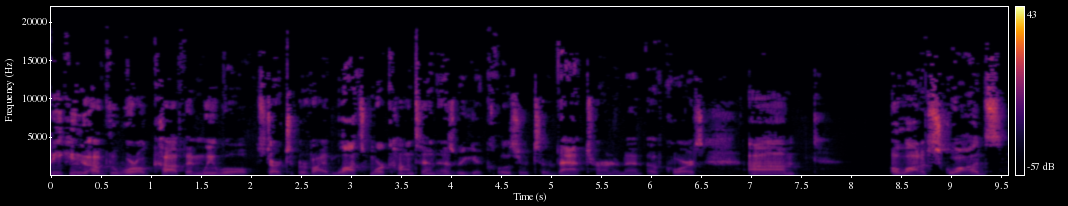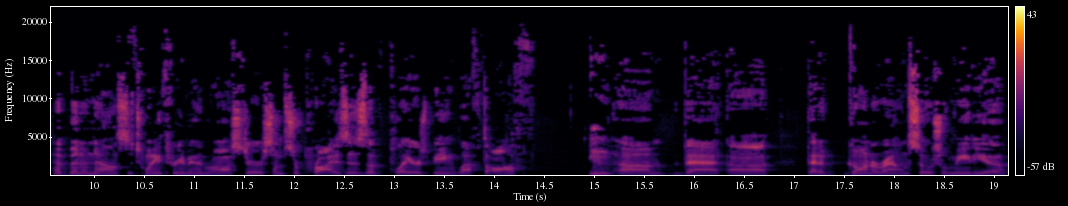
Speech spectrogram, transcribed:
Speaking of the World Cup, and we will start to provide lots more content as we get closer to that tournament, of course. Um, a lot of squads have been announced, a 23 man roster, some surprises of players being left off um, that, uh, that have gone around social media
